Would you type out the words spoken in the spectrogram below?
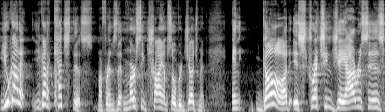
you gotta you gotta catch this, my friends, that mercy triumphs over judgment. And God is stretching Jairus's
